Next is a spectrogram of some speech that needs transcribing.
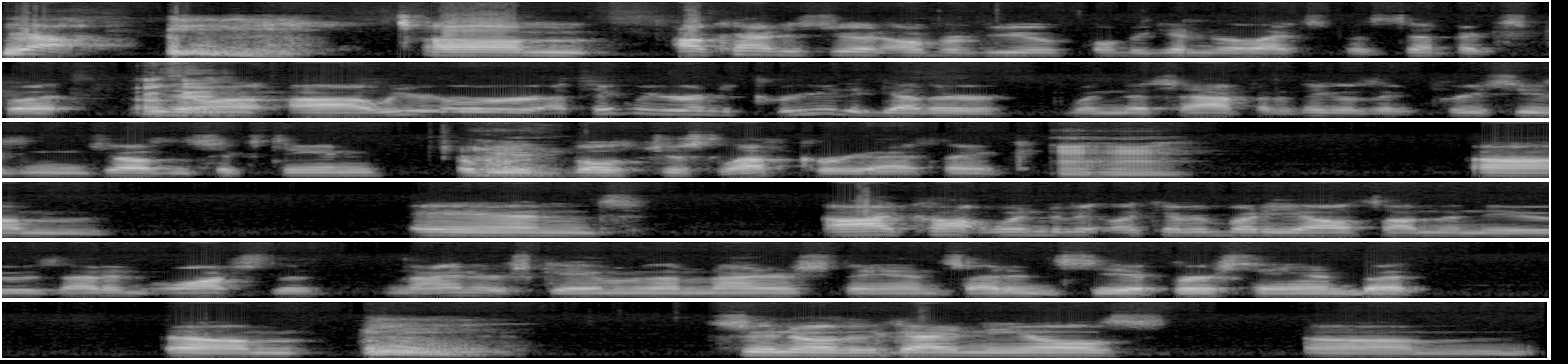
Yeah. Um, I'll kind of just do an overview before we get into like specifics. But you okay. know, uh, we were I think we were in Korea together when this happened. I think it was like preseason 2016, or we had both just left Korea. I think. Mm-hmm. Um, and I caught wind of it like everybody else on the news. I didn't watch the Niners game. I'm not a Niners fan, so I didn't see it firsthand. But um, so you know, the guy kneels. Um,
